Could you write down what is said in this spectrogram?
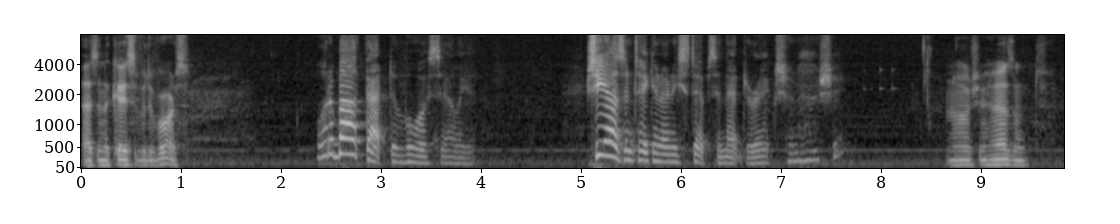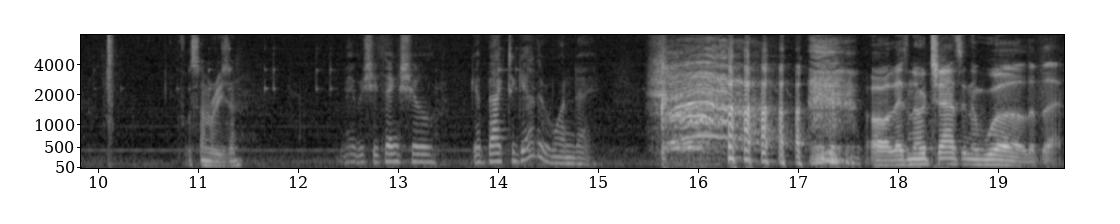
As in the case of a divorce. What about that divorce, Elliot? She hasn't taken any steps in that direction, has she? No, she hasn't. For some reason. Maybe she thinks she'll get back together one day. oh, there's no chance in the world of that.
